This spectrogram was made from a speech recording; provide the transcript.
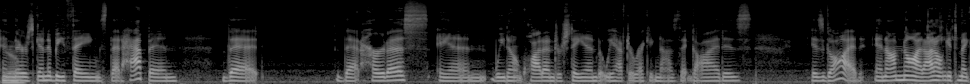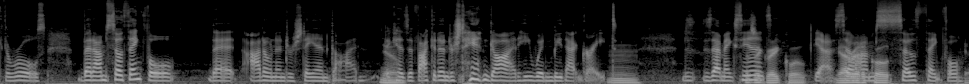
And Yeah. there's going to be things that happen that that hurt us and we don't quite understand, but we have to recognize that God is is God and I'm not. I don't get to make the rules, but I'm so thankful that I don't understand God Yeah. because if I could understand God, he wouldn't be that great. Does, does that make sense? Mm. That's a great quote. Yeah, Yeah, so a I'm quote. so thankful. Yeah.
